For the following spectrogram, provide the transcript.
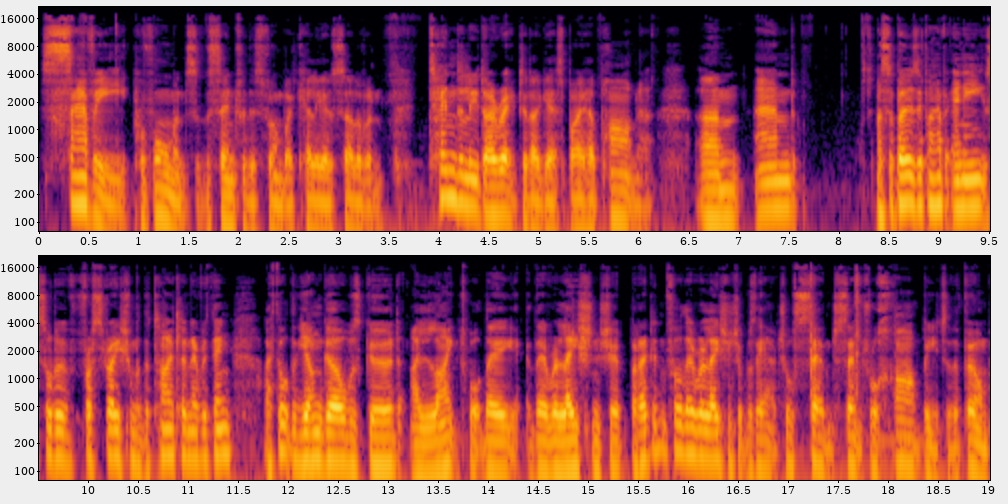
savvy performance at the center of this film by kelly o'sullivan. Tenderly directed i guess by her partner. Um, and I suppose if I have any sort of frustration with the title and everything, I thought the young girl was good. I liked what they their relationship, but I didn't feel their relationship was the actual cent- central heartbeat of the film.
